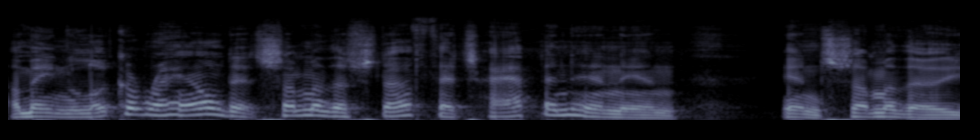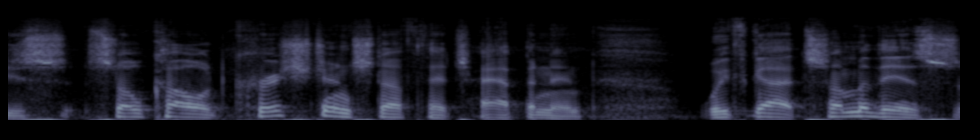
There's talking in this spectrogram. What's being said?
I mean, look around at some of the stuff that's happening in in some of these so-called Christian stuff that's happening. We've got some of this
